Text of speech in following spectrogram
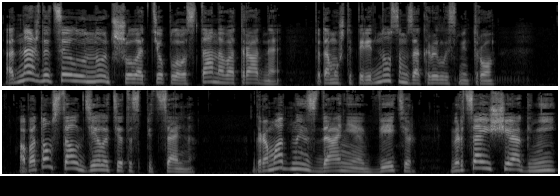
Однажды целую ночь шел от теплого стана в Отрадное, потому что перед носом закрылось метро. А потом стал делать это специально. Громадные здания, ветер, мерцающие огни,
